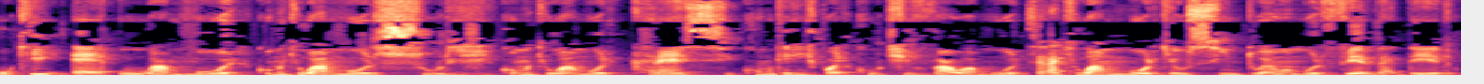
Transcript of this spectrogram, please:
O que é o amor? Como é que o amor surge? Como é que o amor cresce? Como que a gente pode cultivar o amor? Será que o amor que eu sinto é um amor verdadeiro?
